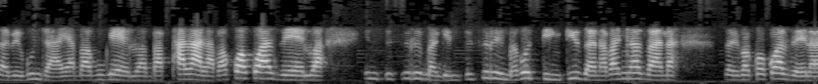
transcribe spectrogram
zabe kunjaya babukelwa baphalala bakwakwazelwa iintsisirimba ngeentsisirimba bodintizana abancazana zabe bakwakwazela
